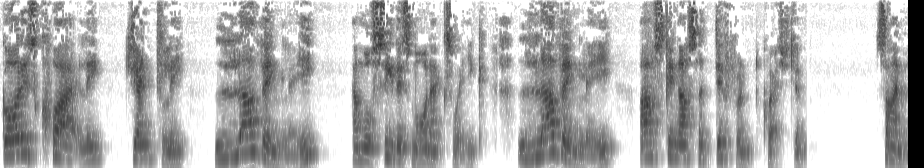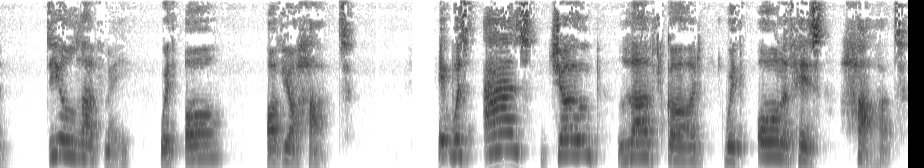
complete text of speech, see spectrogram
God is quietly, gently, lovingly, and we'll see this more next week, lovingly asking us a different question. Simon, do you love me with all of your heart? It was as Job loved God with all of his heart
